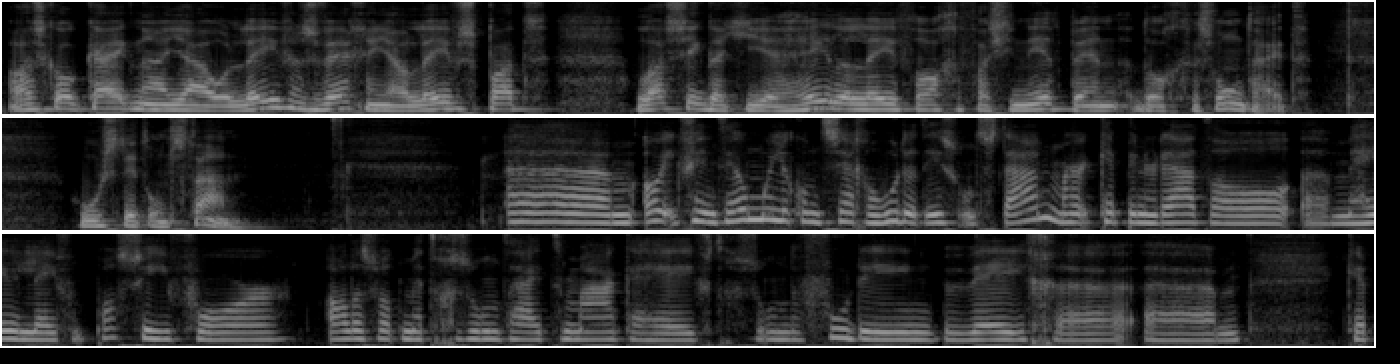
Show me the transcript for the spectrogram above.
Als ik ook kijk naar jouw levensweg en jouw levenspad, las ik dat je je hele leven al gefascineerd bent door gezondheid. Hoe is dit ontstaan? Ehm, oh, ik vind het heel moeilijk om te zeggen hoe dat is ontstaan. Maar ik heb inderdaad al eh, mijn hele leven een passie voor alles wat met gezondheid te maken heeft. Gezonde voeding, bewegen. Ehm, ik heb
